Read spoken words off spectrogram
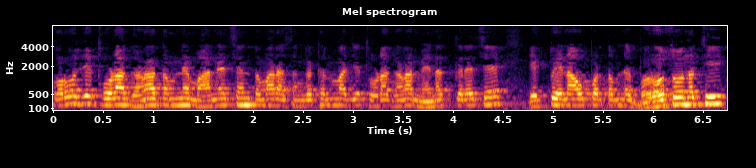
કરો જે થોડા ઘણા તમને માને છે અને તમારા સંગઠનમાં જે થોડા ઘણા મહેનત કરે છે, એક તો એના ઉપર તમને ભરોસો નથી,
